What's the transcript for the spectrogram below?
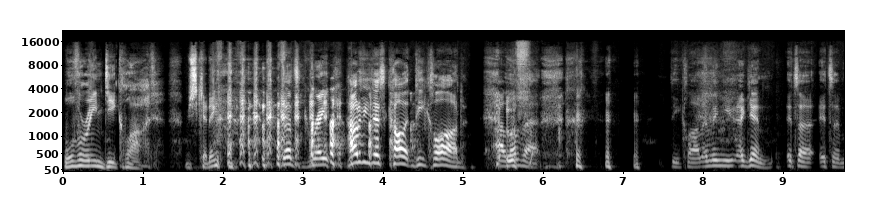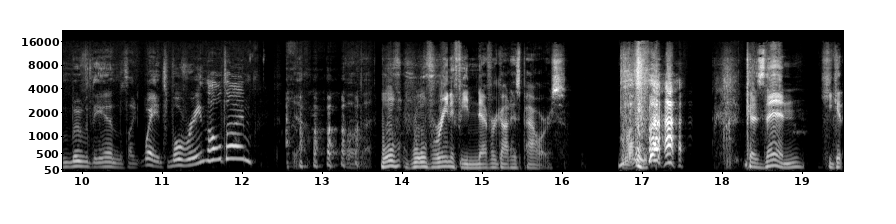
Wolverine declawed. I'm just kidding. That's great. How did you just call it declawed? I love that. Declawed. And then you again, it's a it's a move at the end. It's like, wait, it's Wolverine the whole time? Yeah. I love Wolf- Wolverine if he never got his powers. Because then he could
